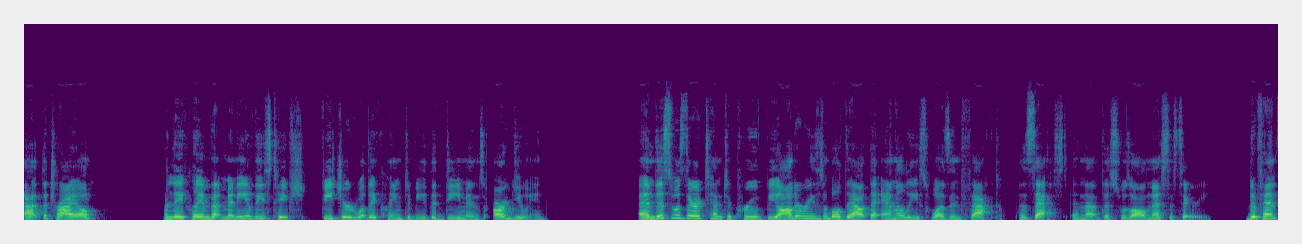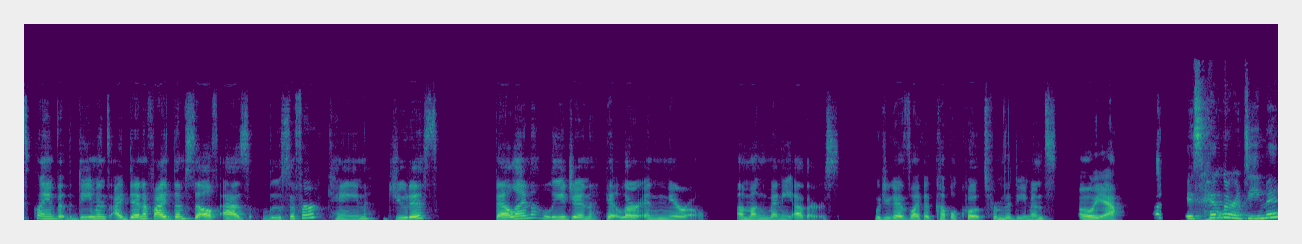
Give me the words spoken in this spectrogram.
at the trial, and they claimed that many of these tapes featured what they claimed to be the demons arguing. And this was their attempt to prove beyond a reasonable doubt that Anneliese was in fact possessed and that this was all necessary. Defense claimed that the demons identified themselves as Lucifer, Cain, Judas, Belen, Legion, Hitler, and Nero, among many others. Would you guys like a couple quotes from the demons? Oh yeah. Is Hitler a demon?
